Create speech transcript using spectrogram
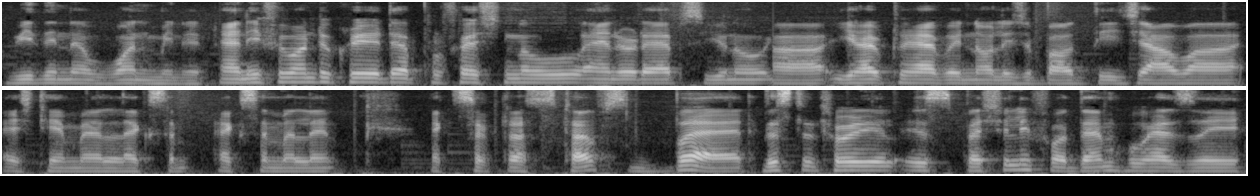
within a one minute. And if you want to create a professional android apps you know uh, you have to have a knowledge about the java html xml and etc stuffs. But this tutorial is specially for them who has a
